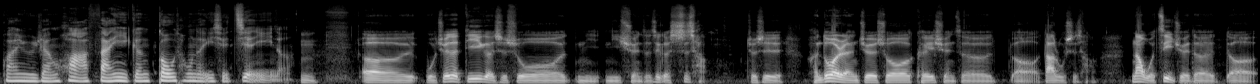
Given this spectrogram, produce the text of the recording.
关于人话翻译跟沟通的一些建议呢？嗯呃，我觉得第一个是说你你选择这个市场。就是很多人觉得说可以选择呃大陆市场，那我自己觉得呃。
